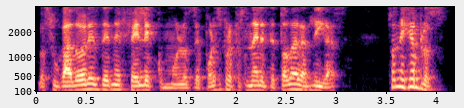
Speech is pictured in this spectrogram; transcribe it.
los jugadores de NFL como los deportes profesionales de todas las ligas son ejemplos.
